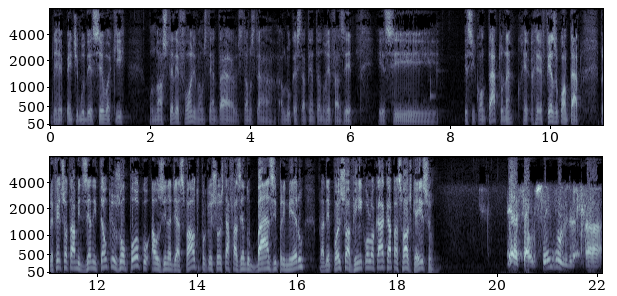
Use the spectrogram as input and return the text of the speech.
de repente mudeceu aqui o nosso telefone, vamos tentar, estamos, a, a Lucas está tentando refazer esse, esse contato, né? Fez o contato. O prefeito só estava me dizendo então que usou pouco a usina de asfalto, porque o senhor está fazendo base primeiro, para depois só vir e colocar a capa asfáltica, é isso? É, Saulo, sem dúvida. Ah,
